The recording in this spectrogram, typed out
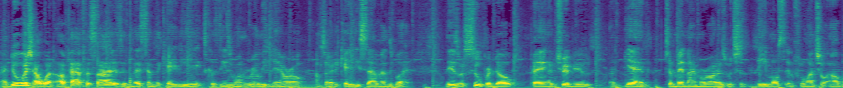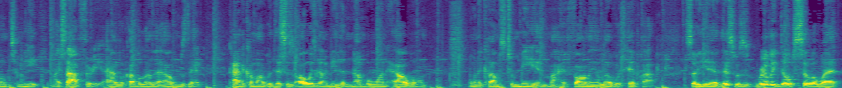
I do wish I went up half a size in this and the KD8s because these one really narrow. I'm sorry, the KD7s, but these were super dope. Paying a tribute again to Midnight Marauders, which is the most influential album to me. My top three. I have a couple other albums that kind of come out, but this is always going to be the number one album when it comes to me and my falling in love with hip hop. So yeah, this was really dope silhouette.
